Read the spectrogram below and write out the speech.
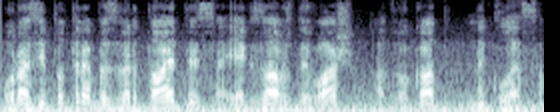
У разі потреби звертайтеся, як завжди, ваш адвокат Неклеса.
